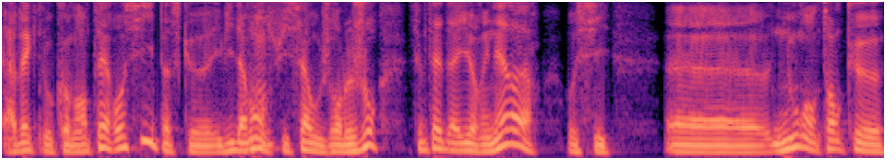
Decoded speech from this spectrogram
avec nos commentaires aussi, parce que évidemment, on Mhm. suit ça au jour le jour. C'est peut-être d'ailleurs une erreur aussi. Euh, nous, en tant que euh,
